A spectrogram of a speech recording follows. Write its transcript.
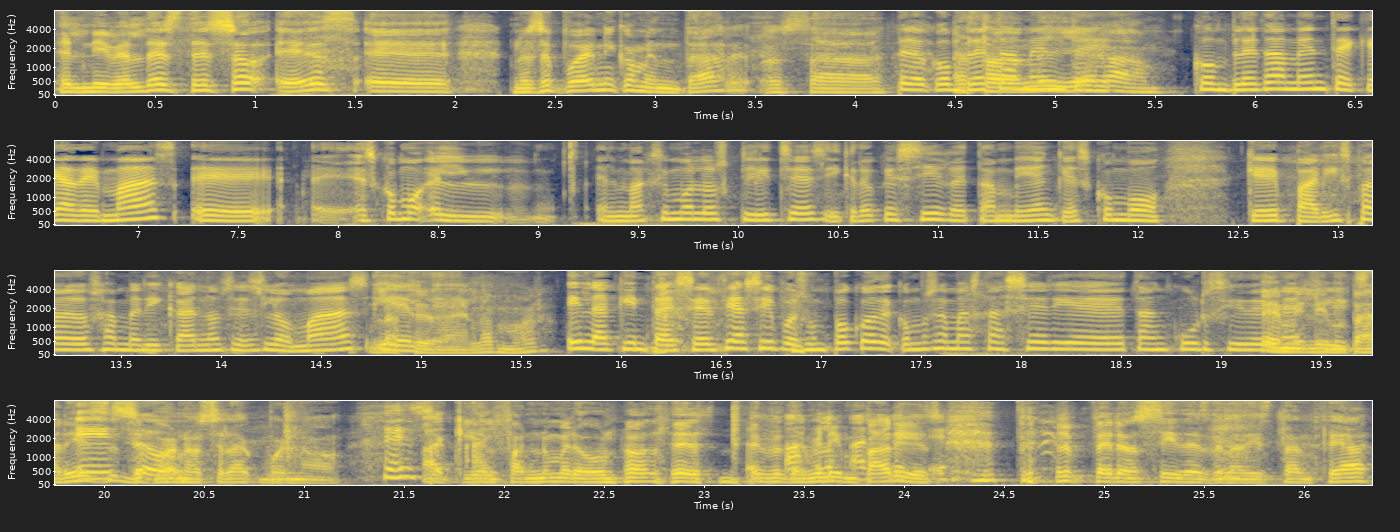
el nivel de exceso es... eh, no se puede ni comentar. O sea, Pero ¿hasta dónde completamente, llega? completamente, que además eh, es como el, el máximo de los clichés y creo que sigue también, que es como que París para los americanos es lo más. La y el- ciudad del amor. Y la quinta esencia, sí, pues un poco de cómo se llama esta serie tan cursi de Emily in. Paris, de- bueno, será, bueno, Eso. aquí el fan número uno de, de- de Emily in. Paris, pero, pero sí, desde la distancia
